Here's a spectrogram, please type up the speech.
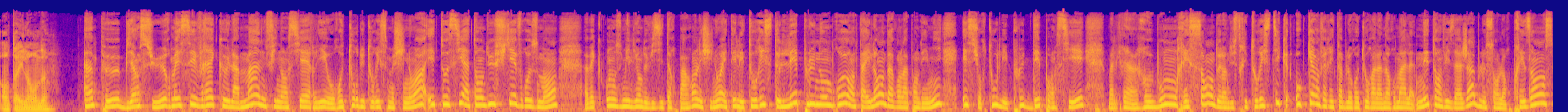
En Thaïlande un peu, bien sûr, mais c'est vrai que la manne financière liée au retour du tourisme chinois est aussi attendue fiévreusement. Avec 11 millions de visiteurs par an, les Chinois étaient les touristes les plus nombreux en Thaïlande avant la pandémie et surtout les plus dépensiers. Malgré un rebond récent de l'industrie touristique, aucun véritable retour à la normale n'est envisageable sans leur présence.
